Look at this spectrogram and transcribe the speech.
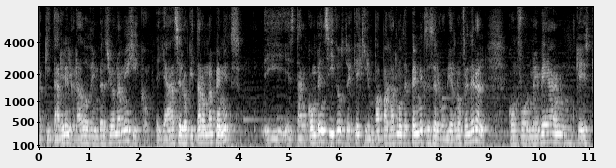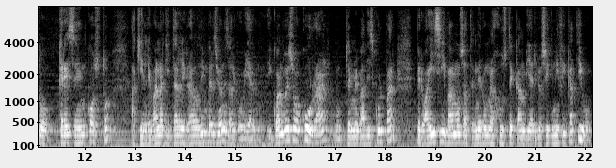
a quitarle el grado de inversión a México. Ya se lo quitaron a Pemex, y están convencidos de que quien va a pagar lo de Pemex es el gobierno federal. Conforme vean que esto crece en costo, a quien le van a quitar el grado de inversión es al gobierno. Y cuando eso ocurra, usted me va a disculpar, pero ahí sí vamos a tener un ajuste cambiario significativo.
